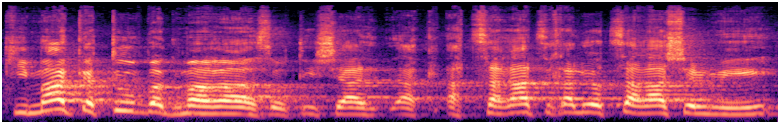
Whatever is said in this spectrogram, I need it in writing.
כי מה כתוב בגמרא הזאת? שהצרה צריכה להיות צרה של מי?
